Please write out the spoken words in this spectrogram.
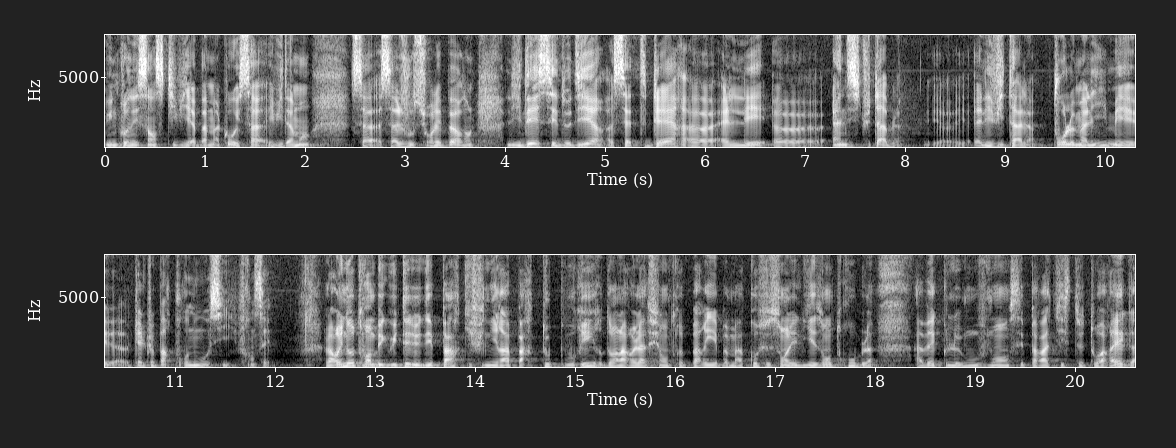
une connaissance qui vit à Bamako, et ça, évidemment, ça, joue sur les peurs. Donc, l'idée, c'est de dire cette guerre, euh, elle est euh, indiscutable, elle est vitale pour le Mali, mais quelque part pour nous aussi, Français. Alors une autre ambiguïté de départ qui finira par tout pourrir dans la relation entre Paris et Bamako, ce sont les liaisons troubles avec le mouvement séparatiste Touareg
